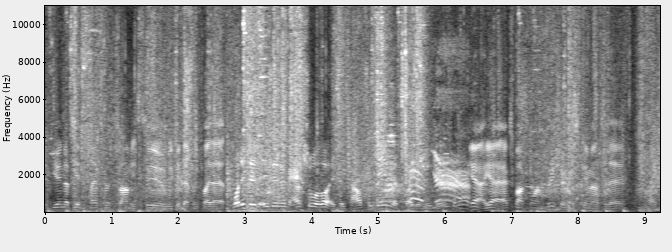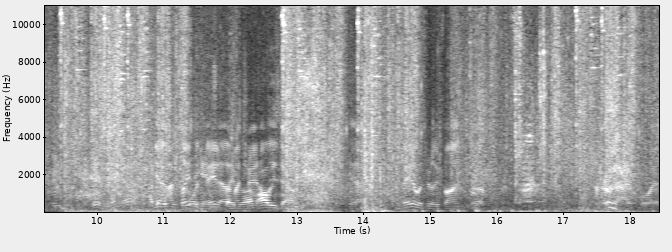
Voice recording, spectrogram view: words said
if you end up getting Plants vs Zombies 2, we could definitely play that. What is it? Is it an actual? oh, It's a console game that's like a new game for that? Yeah, yeah, Xbox One. I'm pretty sure it just came out today. Yeah, dude, I'm down. I've Yeah, I played the beta play, on my bro. I'm channel. always down. Yeah, the beta was really fun, so I'm excited for it.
